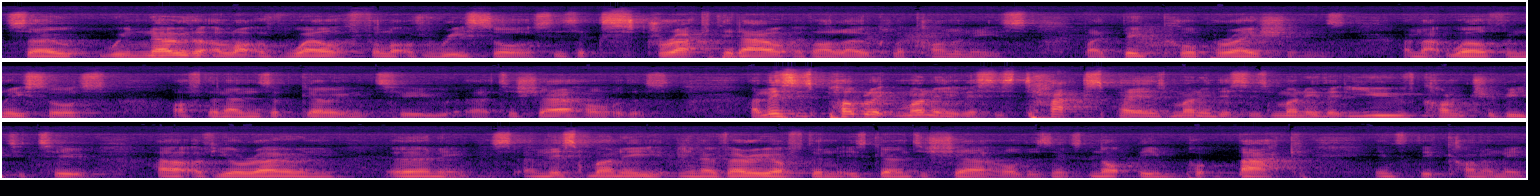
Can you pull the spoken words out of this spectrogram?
So we know that a lot of wealth, a lot of resource is extracted out of our local economies by big corporations, and that wealth and resource often ends up going to, uh, to shareholders. And this is public money, this is taxpayers' money, this is money that you've contributed to out of your own earnings. And this money, you know, very often is going to shareholders and it's not being put back into the economy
